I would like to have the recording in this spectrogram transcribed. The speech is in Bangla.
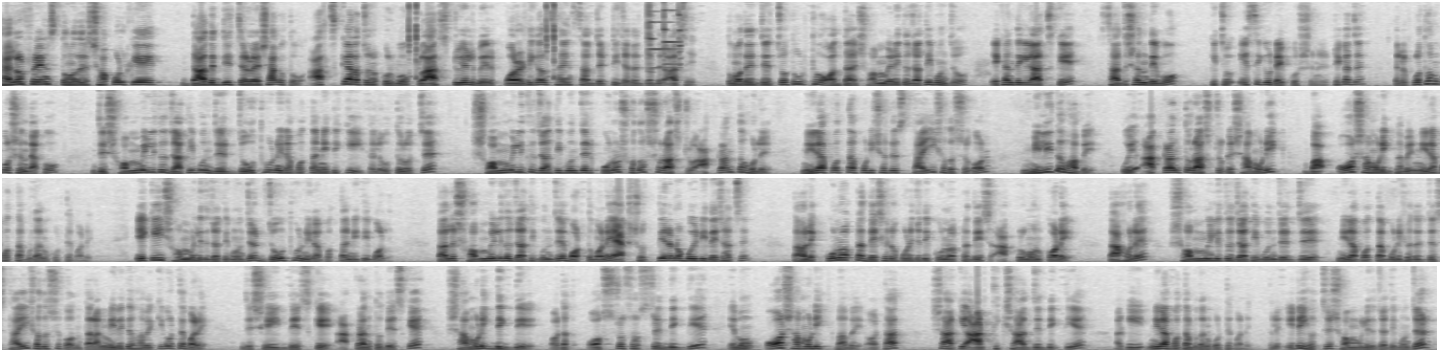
হ্যালো ফ্রেন্ডস, তোমাদের সকলকে দাদের ডি চ্যানেলে স্বাগত। আজকে আলোচনা করব ক্লাস টুয়েলভের পলিটিক্যাল সায়েন্স সাবজেক্টটি যাদের যাদের আছে। তোমাদের যে চতুর্থ অধ্যায়, সম্মিলিত জাতিপুঞ্জ এখান থেকে আজকে সাজেশন দেব কিছু এসিকিউ টাইপ কোশ্চেনের ঠিক আছে? তাহলে প্রথম কোশ্চেন দেখো, যে সম্মিলিত জাতিপুঞ্জের যৌথ নিরাপত্তা নীতি কী? তাহলে উত্তর হচ্ছে, সম্মিলিত জাতিপুঞ্জের কোনো সদস্য রাষ্ট্র আক্রান্ত হলে নিরাপত্তা পরিষদের স্থায়ী সদস্যগণ মিলিতভাবে ওই আক্রান্ত রাষ্ট্রকে সামরিক বা অসামরিকভাবে নিরাপত্তা প্রদান করতে পারে। একেই সম্মিলিত জাতিপুঞ্জের যৌথ নিরাপত্তা নীতি বলে। তাহলে সম্মিলিত জাতিপুঞ্জে বর্তমানে একশো তিরানব্বইটি দেশ আছে। তাহলে কোনো একটা দেশের ওপরে যদি কোনো একটা দেশ আক্রমণ করে, তাহলে সম্মিলিত জাতিপুঞ্জের যে নিরাপত্তা পরিষদের যে স্থায়ী সদস্যগণ, তারা মিলিতভাবে কি করতে পারে? যে সেই দেশকে, আক্রান্ত দেশকে সামরিক দিক দিয়ে, অর্থাৎ অস্ত্রশস্ত্রের দিক দিয়ে এবং অসামরিকভাবে, অর্থাৎ আর কি আর্থিক সাহায্যের দিক দিয়ে আর কি নিরাপত্তা প্রদান করতে পারে। তাহলে এটাই হচ্ছে সম্মিলিত জাতিপুঞ্জের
